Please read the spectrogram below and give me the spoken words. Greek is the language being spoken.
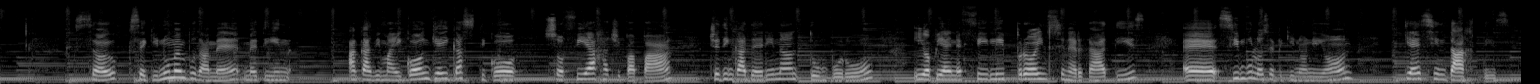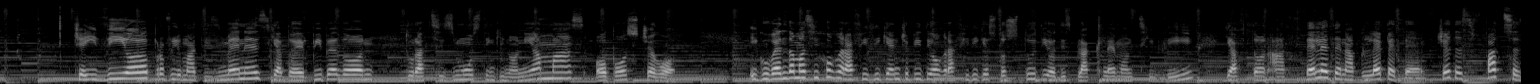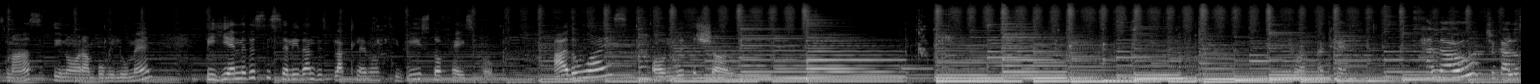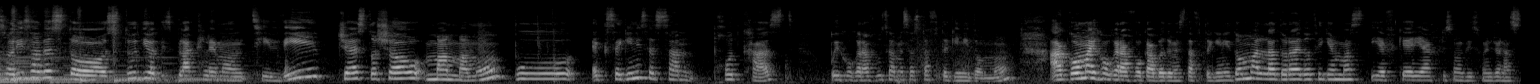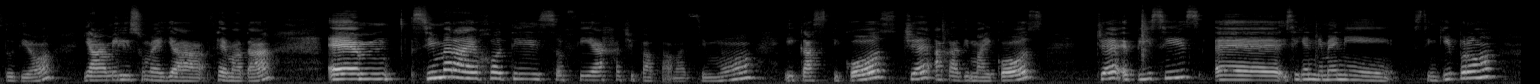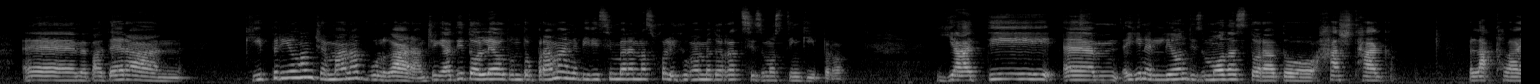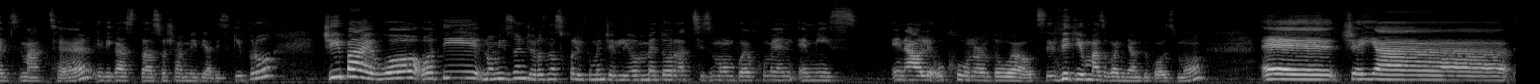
So, ξεκινούμε που δαμε με την ακαδημαϊκό και οικαστικό Σοφία Χατσιπαπά και την Κατερίνα Τούμπουρου, η οποία είναι φίλη, πρώην συνεργάτης, ε, σύμβουλος επικοινωνιών και συντάχτης και οι δύο προβληματισμένες για το επίπεδο του ρατσισμού στην κοινωνία μας, όπως και εγώ. Η κουβέντα μας ηχογραφήθηκε και βιντεογραφήθηκε στο στούντιο της Black Lemon TV, γι' αυτό αν θέλετε να βλέπετε και τις φάτσες μας την ώρα που μιλούμε, πηγαίνετε στη σελίδα της Black Lemon TV στο Facebook. Otherwise, on with the show. Ορίσατε στο στούντιο της Black Lemon TV και στο show Μάμα μου που ξεκίνησε σαν podcast που ηχογραφούσα μέσα στο αυτοκίνητο μου. Ακόμα ηχογραφώ κάποτε μέσα στο αυτοκίνητο μου, αλλά τώρα δόθηκε μας η ευκαιρία να χρησιμοποιήσουμε και ένα στούντιο για να μιλήσουμε για θέματα. Ε, σήμερα έχω τη Σοφία Χατσιπάπα μαζί μου, οικαστικός και ακαδημαϊκός και επίσης ε, είσαι γεννημένη στην Κύπρο ε, με πατέρα Κύπριον και μάνα Βουλγάρα. Και γιατί το λέω το πράγμα είναι επειδή σήμερα να ασχοληθούμε με τον ρατσισμό στην Κύπρο. Γιατί ε, έγινε λίγο της μόδας τώρα το hashtag Black Lives Matter, ειδικά στα social media της Κύπρου. Και είπα εγώ ότι νομίζω είναι καιρός να ασχοληθούμε και λίγο με τον ρατσισμό που έχουμε εμείς in our little corner of the world, στη δική μας γωνιά του κόσμου. Ε, και για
